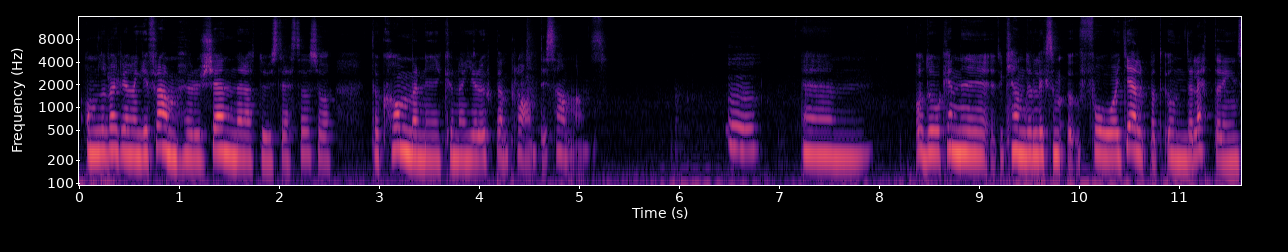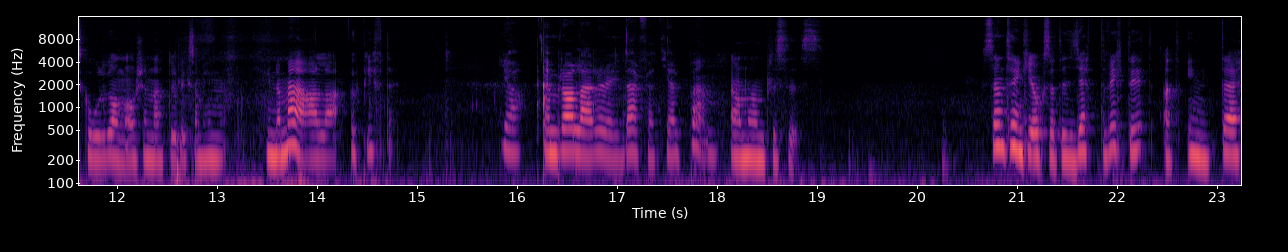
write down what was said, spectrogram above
om du verkligen lägger fram hur du känner att du är stressad och så då kommer ni kunna göra upp en plan tillsammans. Mm. Ehm, och då kan, ni, kan du liksom få hjälp att underlätta din skolgång och känna att du liksom hinner, hinner med alla uppgifter. Ja, en bra lärare är ju där för att hjälpa en. Ja, men precis. Sen tänker jag också att det är jätteviktigt att inte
